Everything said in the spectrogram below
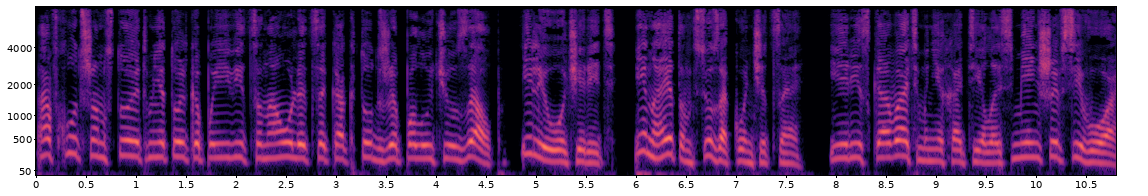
а в худшем стоит мне только появиться на улице, как тут же получу залп или очередь, и на этом все закончится. И рисковать мне хотелось меньше всего.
